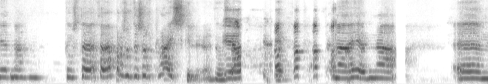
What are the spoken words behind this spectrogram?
hérna, þú veist, það, það er bara svolítið surprise, skilur, þú veist þannig að hérna um,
